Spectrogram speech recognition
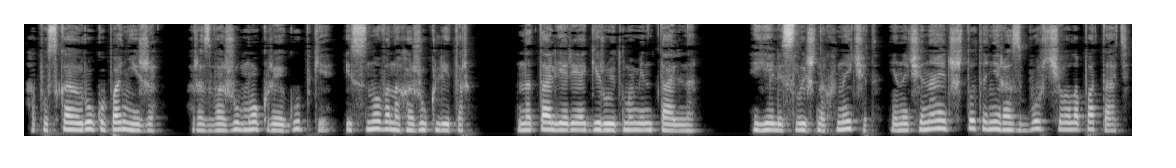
опускаю руку пониже, развожу мокрые губки и снова нахожу клитор. Наталья реагирует моментально. Еле слышно хнычет и начинает что-то неразборчиво лопотать.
